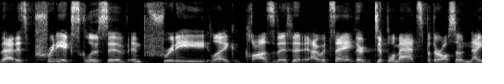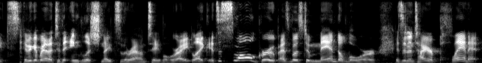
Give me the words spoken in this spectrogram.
that is pretty exclusive and pretty like closeted, I would say. They're diplomats, but they're also knights. If you compare that to the English Knights of the Round Table, right? Like it's a small group as opposed to Mandalore It's an entire planet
